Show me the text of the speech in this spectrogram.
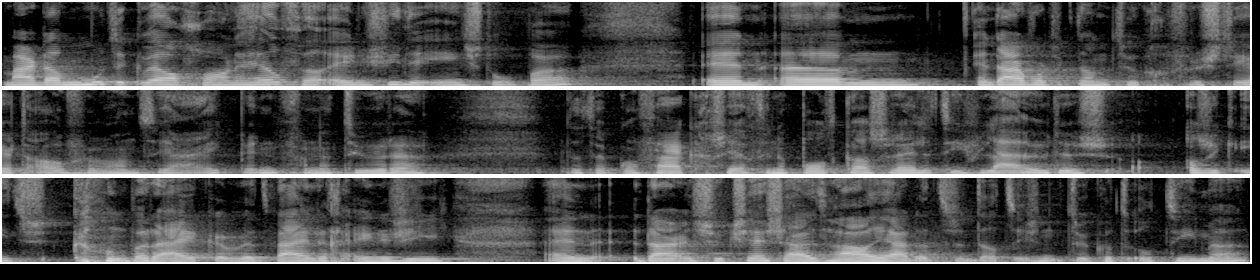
maar dan moet ik wel gewoon heel veel energie erin stoppen. En, um, en daar word ik dan natuurlijk gefrustreerd over. Want ja, ik ben van nature dat heb ik al vaak gezegd in de podcast, relatief lui. Dus als ik iets kan bereiken met weinig energie en daar een succes uit haal, ja, dat, dat is natuurlijk het ultieme.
